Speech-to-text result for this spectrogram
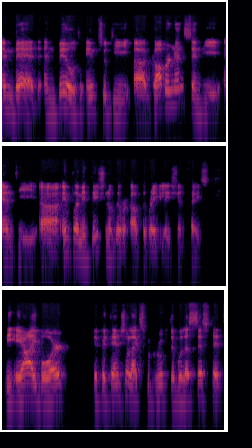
embed and build into the uh, governance and the and the uh, implementation of the of the regulation phase. The AI board, the potential expert group that will assist it,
